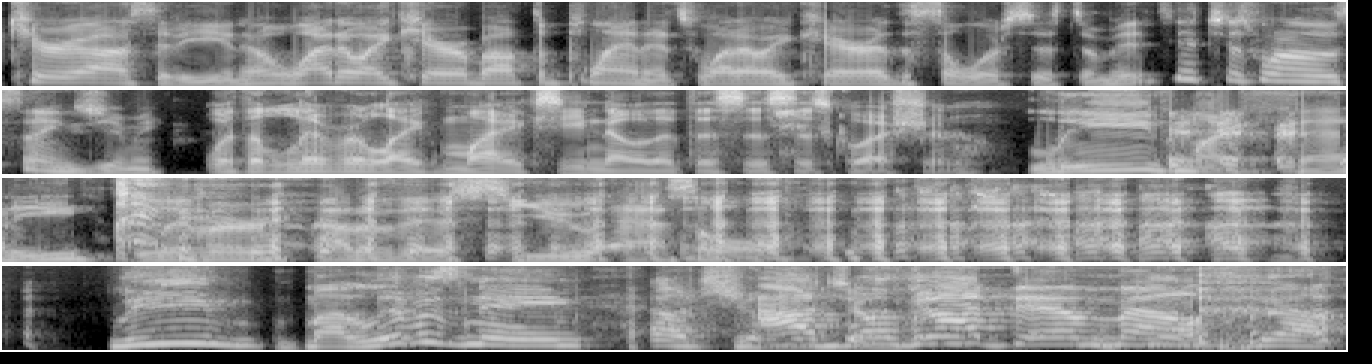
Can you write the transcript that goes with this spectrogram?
curiosity. You know, why do I care about the planets? Why do I care of the solar system? It, it's just one of those things, Jimmy. With a liver like Mike's, you know that this is his question. Leave my fatty liver out of this, you asshole. Leave my liver's name out your, Out your goddamn mouth. mouth.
